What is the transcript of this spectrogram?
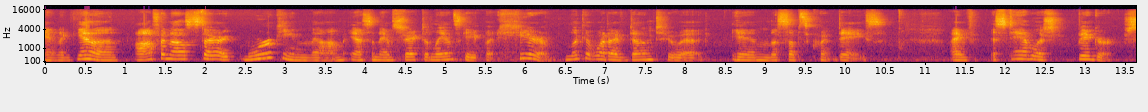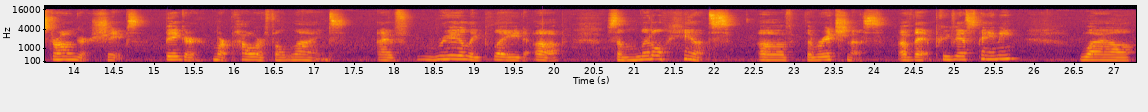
And again, often I'll start working them as an abstracted landscape, but here, look at what I've done to it in the subsequent days. I've established bigger, stronger shapes, bigger, more powerful lines. I've really played up some little hints of the richness of that previous painting while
